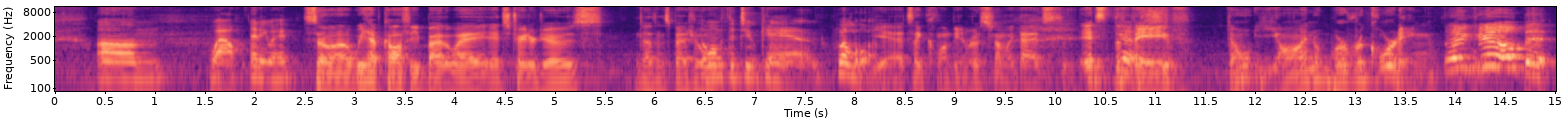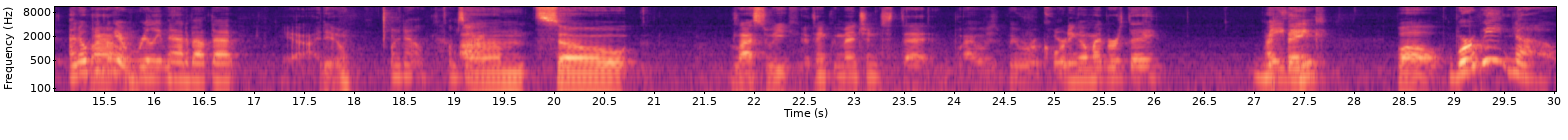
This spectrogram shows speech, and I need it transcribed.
Um, wow. Anyway, So uh, we have coffee, by the way. It's Trader Joe's. Nothing special. The one with the toucan. Blah, blah, blah. yeah, it's like Colombian roast or something like that. It's it's the Yes. fave. Don't yawn. We're recording. I can't help it. I know people get really mad about that. Yeah, I do. I know. I'm sorry. Um. So last week, I think we mentioned that I was we were recording on my birthday. Maybe. I think. Well. Were we? No.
